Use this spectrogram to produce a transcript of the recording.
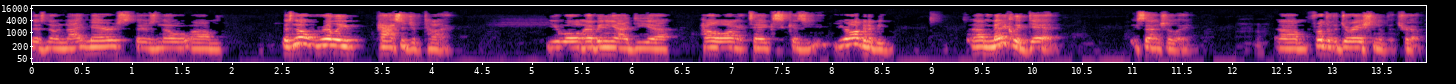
there's no nightmares, there's no um, there's no really passage of time. You won't have any idea how long it takes because you're all going to be uh, medically dead, essentially, um, for the duration of the trip.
